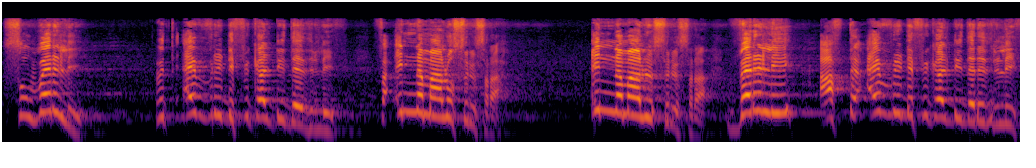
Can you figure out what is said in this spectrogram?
So verily, with every difficulty there is relief. فَإِنَّمَا الْعُسْرِ يُسْرًا إِنَّمَا الْعُسْرِ يُسْرًا Verily, after every difficulty there is relief.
